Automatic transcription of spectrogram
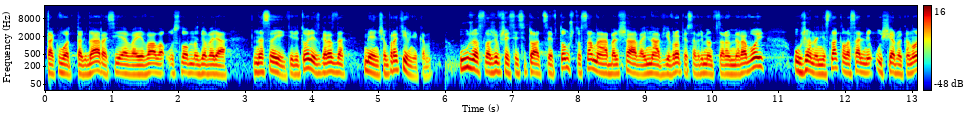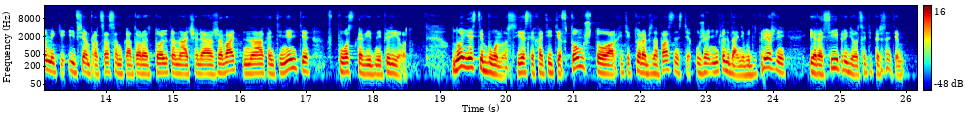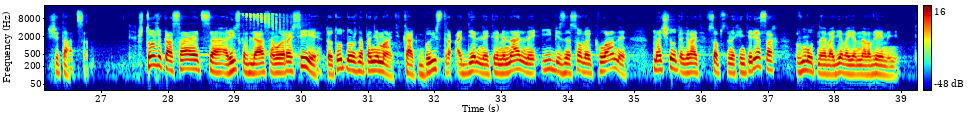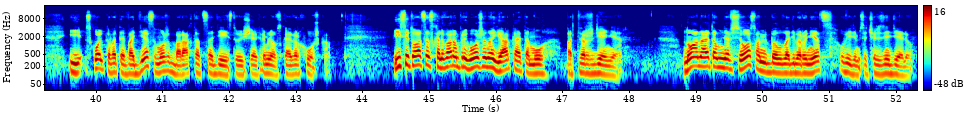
Так вот, тогда Россия воевала, условно говоря, на своей территории с гораздо меньшим противником. Ужас сложившейся ситуации в том, что самая большая война в Европе со времен Второй мировой уже нанесла колоссальный ущерб экономике и всем процессам, которые только начали оживать на континенте в постковидный период. Но есть и бонус, если хотите, в том, что архитектура безопасности уже никогда не будет прежней, и России придется теперь с этим считаться. Что же касается рисков для самой России, то тут нужно понимать, как быстро отдельные криминальные и бизнесовые кланы начнут играть в собственных интересах в мутной воде военного времени. И сколько в этой воде сможет барахтаться действующая кремлевская верхушка. И ситуация с Хальваром Пригожина яркое тому подтверждение. Ну а на этом у меня все. С вами был Владимир Унец. Увидимся через неделю.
